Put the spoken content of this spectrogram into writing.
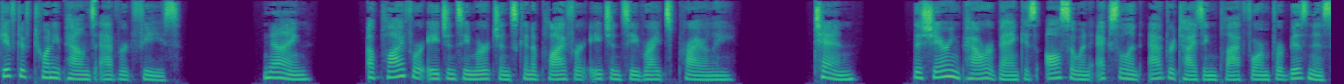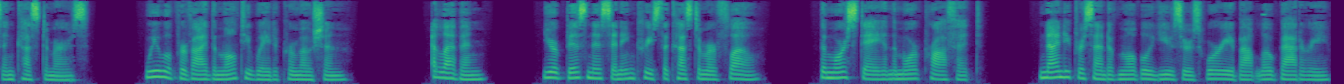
gift of £20 advert fees. 9. Apply for agency merchants can apply for agency rights priorly. 10. The Sharing Power Bank is also an excellent advertising platform for business and customers. We will provide the multi way to promotion. 11. Your business and increase the customer flow. The more stay and the more profit. 90% of mobile users worry about low battery,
